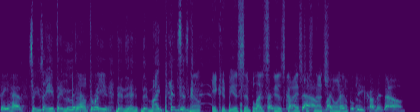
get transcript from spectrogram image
they have. So you say if they lose they all three, then, then, then Mike Pence is. Now, it could be as simple as, as guys down. just not Mike showing Pence up. will though. be coming down.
